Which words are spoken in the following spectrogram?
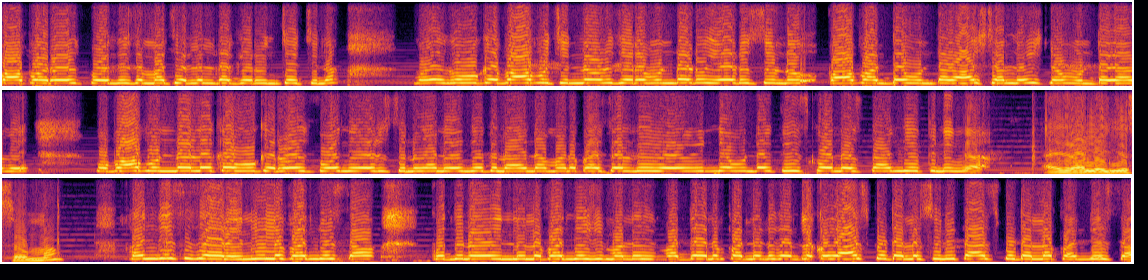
పాప రోజు ఫోన్ చేసి మా చెల్లెల దగ్గర ఉంచి వచ్చిన. మా ఇంక ఊకే బాబు చిన్నోడు జ్వరం ఉండడు ఏడుస్తుండు. పాప అంటే ఉంటది హాస్టల్ వేసినాం ఉంటది ఆమె. మా బాబు ఉండలేక ఊకే రోజు ఫోన్ ఏడుస్తుండు. కానీ ఏం చేస్తున్నా ఆయన మన పైసలు ఇన్నే ఉండే తీసుకొని వస్తా అని చెప్పిన ఇంకా. హైదరాబాద్ ఏం చేస్తావమ్మా పని చేస్తా సార్ ఇల్లులో పని చేస్తా. పొద్దున ఇల్లులో పని చేసి మళ్ళీ మధ్యాహ్నం పన్నెండు గంటలకు హాస్పిటల్లో సునీత హాస్పిటల్లో పని చేస్తా.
